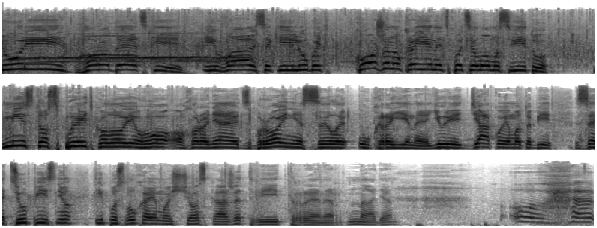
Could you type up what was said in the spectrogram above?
Юрій Городецький і вальс, який любить кожен українець по цілому світу. Місто спить, коли його охороняють Збройні Сили України. Юрій, дякуємо тобі за цю пісню і послухаємо, що скаже твій тренер Надя. О, е,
